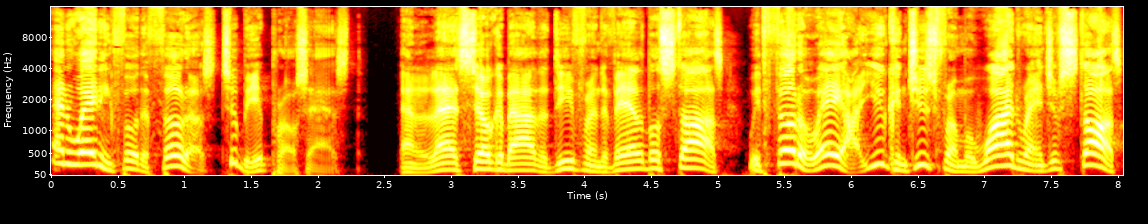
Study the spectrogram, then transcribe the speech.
and waiting for the photos to be processed. And let's talk about the different available styles. With Photo AI, you can choose from a wide range of styles,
